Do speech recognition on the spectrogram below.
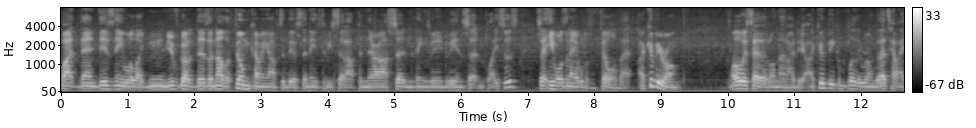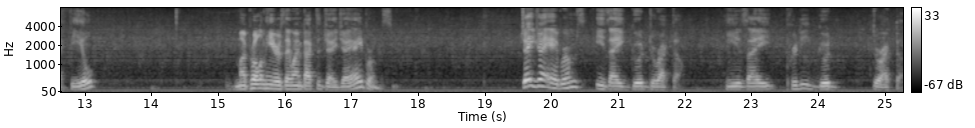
But then Disney were like, mm, "You've got there's another film coming after this that needs to be set up, and there are certain things we need to be in certain places." So he wasn't able to fulfill all that. I could be wrong. I always say that on that idea. I could be completely wrong, but that's how I feel. My problem here is they went back to J.J. Abrams. J.J. Abrams is a good director. He is a pretty good director.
